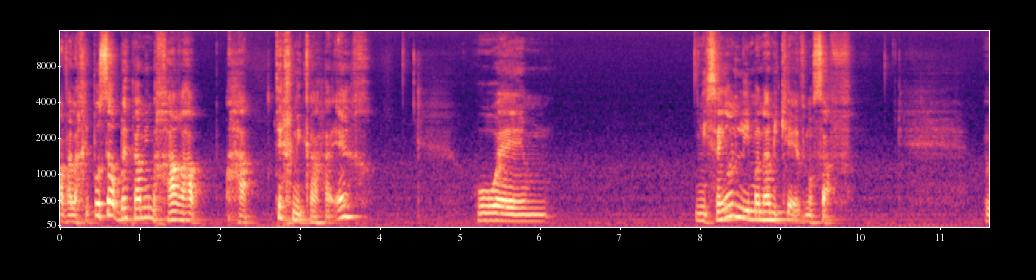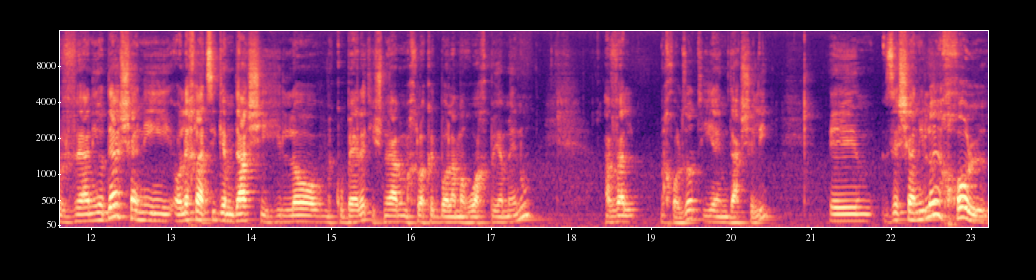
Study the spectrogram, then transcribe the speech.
אבל החיפוש הרבה פעמים אחר הטכניקה, האיך, הוא אמ, ניסיון להימנע מכאב נוסף. ואני יודע שאני הולך להציג עמדה שהיא לא מקובלת, היא שנויה במחלוקת בעולם הרוח בימינו, אבל בכל זאת היא העמדה שלי, אמ, זה שאני לא יכול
